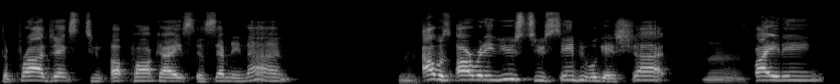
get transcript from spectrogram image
the projects to up Park Heights in 79. Mm. I was already used to seeing people get shot, mm. fighting,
